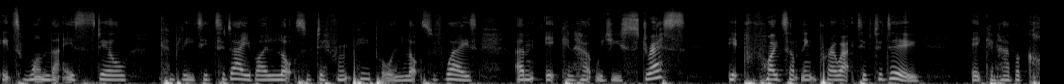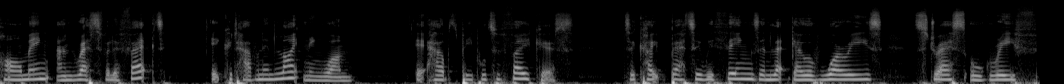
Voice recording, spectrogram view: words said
It's one that is still completed today by lots of different people in lots of ways. Um, it can help reduce stress, it provides something proactive to do, it can have a calming and restful effect, it could have an enlightening one. It helps people to focus, to cope better with things and let go of worries, stress, or grief.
